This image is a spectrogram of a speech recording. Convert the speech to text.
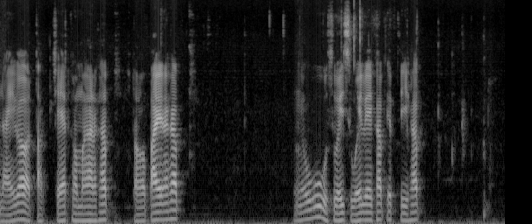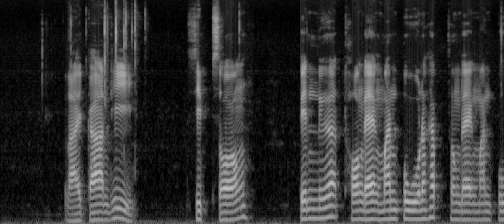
ไหนก็ตักแชทเข้ามานะครับ ต่อไปนะครับโอ้สวยๆเลยครับ FC ครับ รายการที่ 12 เป็นเนื้อทองแดงมันปูนะครับ ทองแดงมันปู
